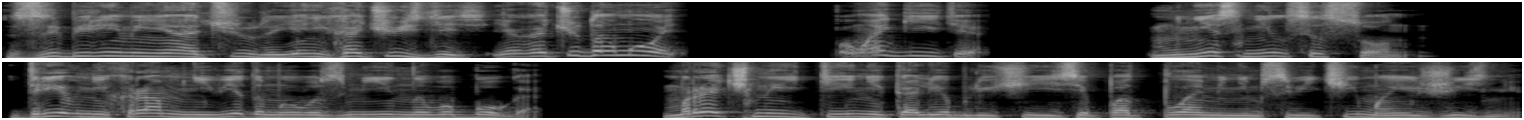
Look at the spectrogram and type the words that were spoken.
забери меня отсюда, я не хочу здесь, я хочу домой! Помогите!» Мне снился сон. Древний храм неведомого змеиного бога. Мрачные тени, колеблющиеся под пламенем свечи моей жизни.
